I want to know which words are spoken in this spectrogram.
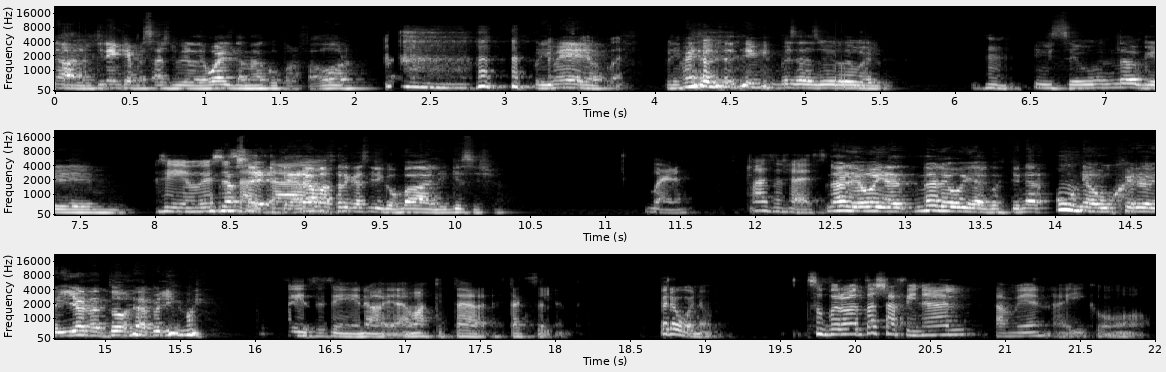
No, lo tienen que empezar a subir de vuelta, Macu, por favor. Primero, Bueno, primero que lo tienen que empezar a subir de vuelta. Y segundo que, Sí, hubiese no sé, quedará más cerca Silicon Valley, qué sé yo. Bueno, más allá de eso. No le voy a, no le voy a cuestionar un agujero de guion a toda una película. Sí, sí, sí, no, y además que está, está excelente. Pero bueno, super batalla final también, ahí como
